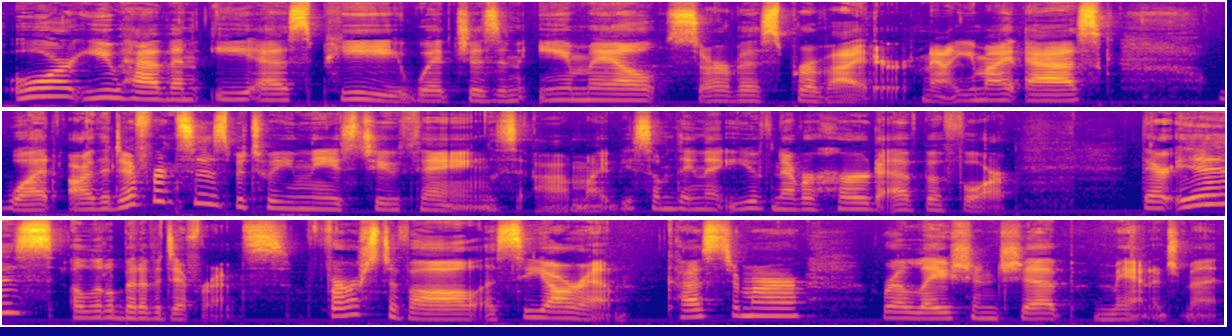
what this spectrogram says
or you have an ESP, which is an email service provider. Now, you might ask, what are the differences between these two things? Uh, might be something that you've never heard of before. There is a little bit of a difference. First of all, a CRM, customer relationship management.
